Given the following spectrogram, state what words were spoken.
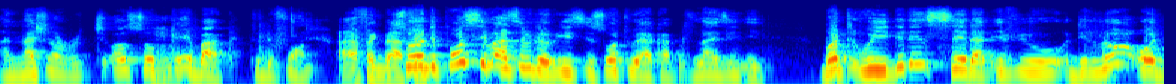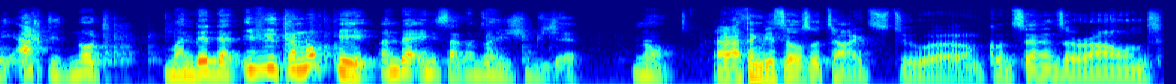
and national reach also mm. pay back to the fund. I think that. So the positive aspect of this is what we are capitalizing in. But we didn't say that if you the law or the act did not mandate that if you cannot pay under any circumstance you should be there. No. And I think this also ties to um, concerns around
